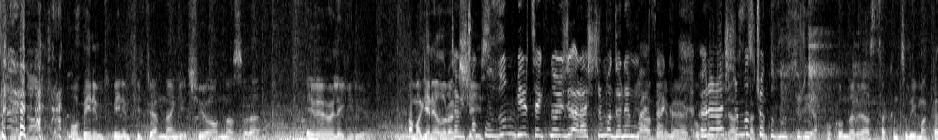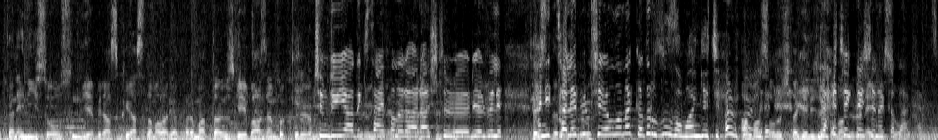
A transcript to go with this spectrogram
Kim daha çok O benim benim filtremden geçiyor. Ondan sonra eve öyle giriyor. Ama genel olarak Tabii şey çok uzun bir teknoloji araştırma dönemi Ya var benim Serkan. evet, o Ön konuda biraz araştırması çok takıntı- uzun sürüyor. o konuda biraz takıntılıyım. Hakikaten en iyisi olsun diye biraz kıyaslamalar yaparım. Hatta Özge'yi bazen bıktırırım. Tüm dünyadaki Ürün gelene sayfaları kadar. araştırır. Böyle hani Testleri talebim okurum. şey olana kadar uzun zaman geçer böyle. Ama sonuçta gelecek olan ürün en Gerçekleşene iyisi kadar. olur. Evet.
